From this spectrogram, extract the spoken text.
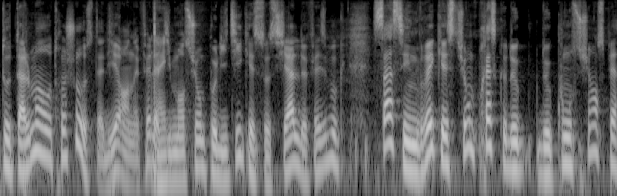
totalement autre chose, c'est-à-dire en effet la dimension politique et sociale de Facebook? Ça, c'est une vraie question presque de, de conscience personnelle.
